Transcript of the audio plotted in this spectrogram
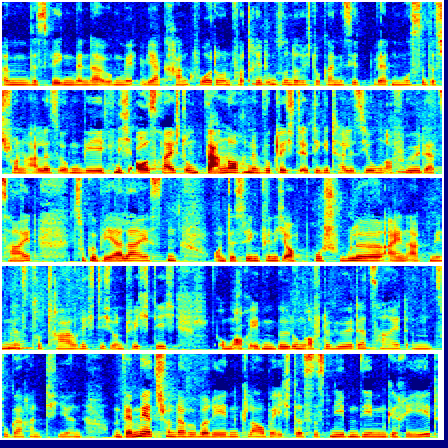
ähm, weswegen, wenn da irgendwer krank wurde und Vertretungsunterricht mhm. organisiert werden musste, das schon alles irgendwie nicht ausreicht, um dann noch eine wirklich Digitalisierung auf Höhe mhm. der Zeit zu gewährleisten. Und deswegen finde ich auch pro Schule ein Admin ist total richtig und wichtig um auch eben Bildung auf der Höhe der Zeit ähm, zu garantieren. Und wenn wir jetzt schon darüber reden, glaube ich, dass es neben dem Gerät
